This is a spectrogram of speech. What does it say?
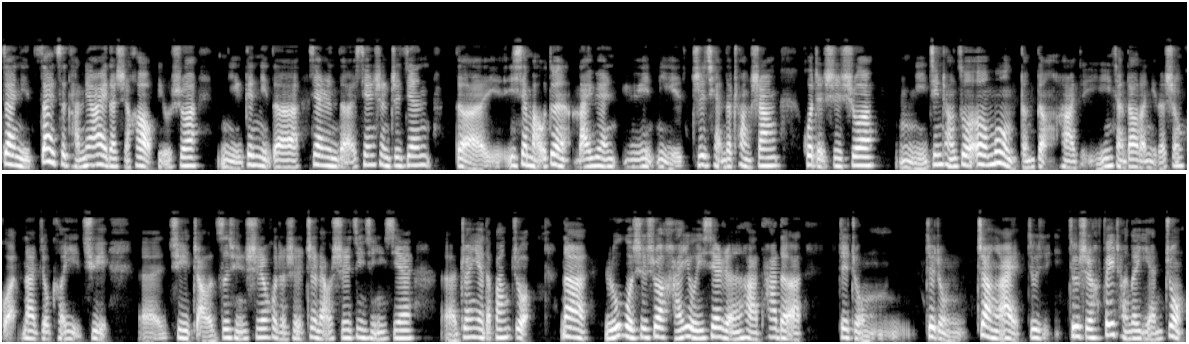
在你再次谈恋爱的时候，比如说你跟你的现任的先生之间的一些矛盾来源于你之前的创伤，或者是说你经常做噩梦等等，哈，影响到了你的生活，那就可以去呃去找咨询师或者是治疗师进行一些呃专业的帮助。那如果是说还有一些人哈，他的这种这种障碍就就是非常的严重，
